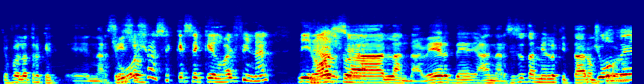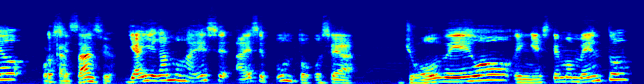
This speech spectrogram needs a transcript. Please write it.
¿qué fue el otro que? eh, Narciso. Joshua que se quedó al final. Mira, o Joshua, sea, Landaverde. A Narciso también lo quitaron yo por, veo, por o sea, cansancio. ya llegamos a ese, a ese punto. O sea, yo veo en este momento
